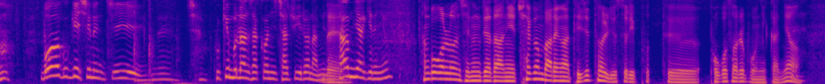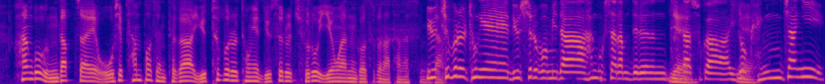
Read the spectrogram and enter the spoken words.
어, 뭐 하고 계시는지. 네. 참 국기문란 사건이 자주 일어납니다. 네. 다음 이야기는요? 한국언론진흥재단이 최근 발행한 디지털 뉴스 리포트 보고서를 보니까요. 네. 한국 응답자의 53%가 유튜브를 통해 뉴스를 주로 이용하는 것으로 나타났습니다. 유튜브를 통해 뉴스를 봅니다. 한국 사람들은 예. 대다수가 이거 예. 굉장히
